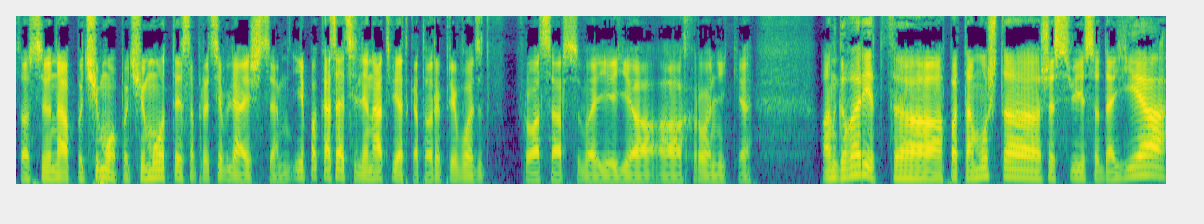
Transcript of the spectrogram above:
собственно, почему, почему ты сопротивляешься? И показатели на ответ, который приводит Фруассар в своей э, хронике. Он говорит, э, потому что je suis судае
